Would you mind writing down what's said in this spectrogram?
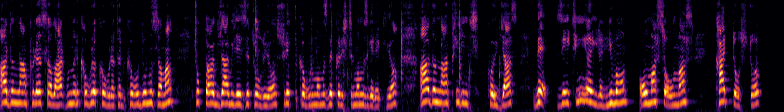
ardından pırasalar. Bunları kavura kavura tabii kavurduğumuz zaman çok daha güzel bir lezzet oluyor. Sürekli kavurmamız ve karıştırmamız gerekiyor. Ardından pirinç koyacağız ve zeytinyağıyla limon olmazsa olmaz kalp dostu.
